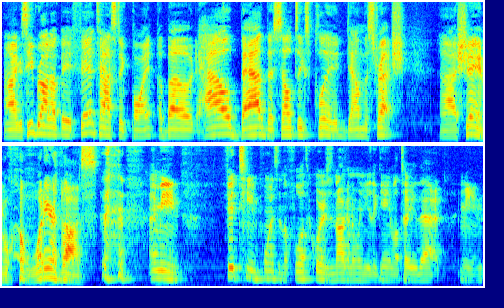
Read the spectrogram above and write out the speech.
because he brought up a fantastic point about how bad the Celtics played down the stretch. Uh, Shane, what are your thoughts? I mean, 15 points in the fourth quarter is not going to win you the game. I'll tell you that. I mean,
